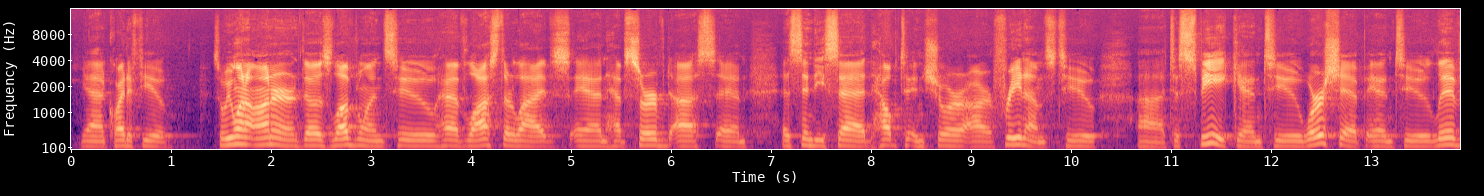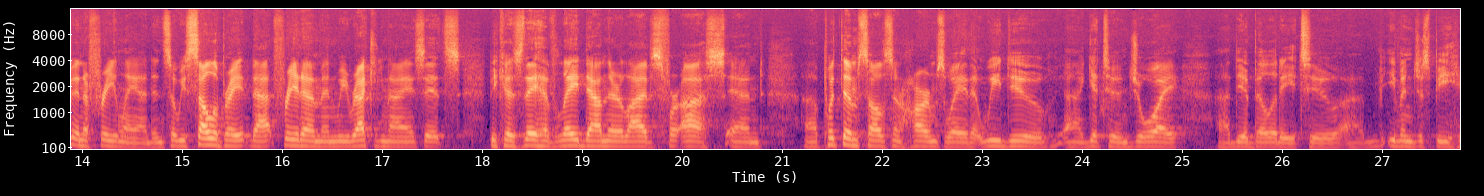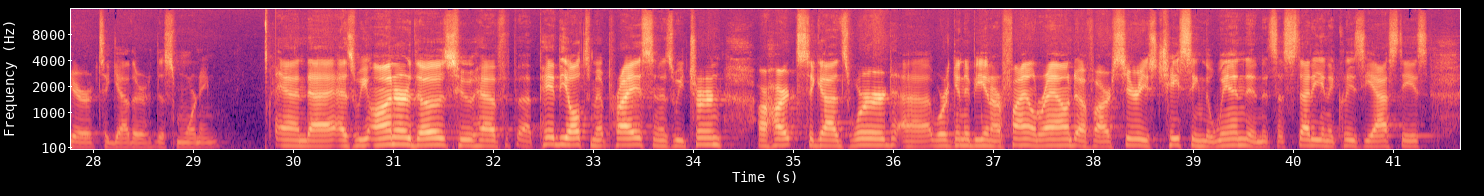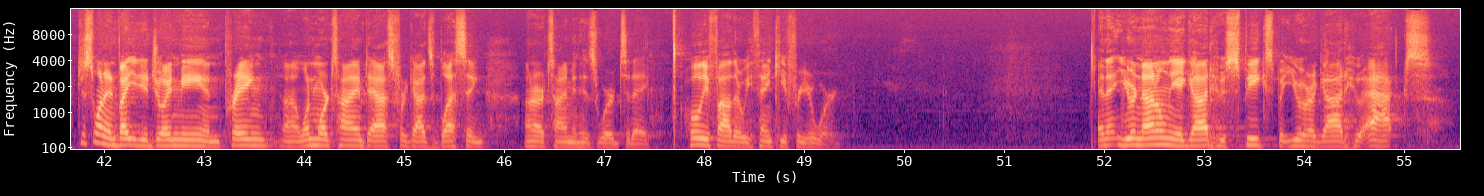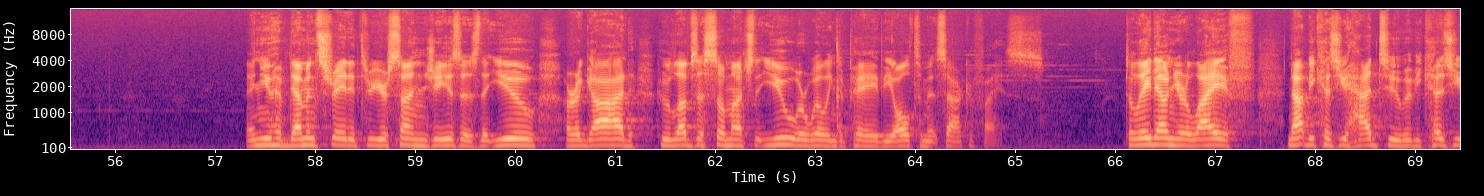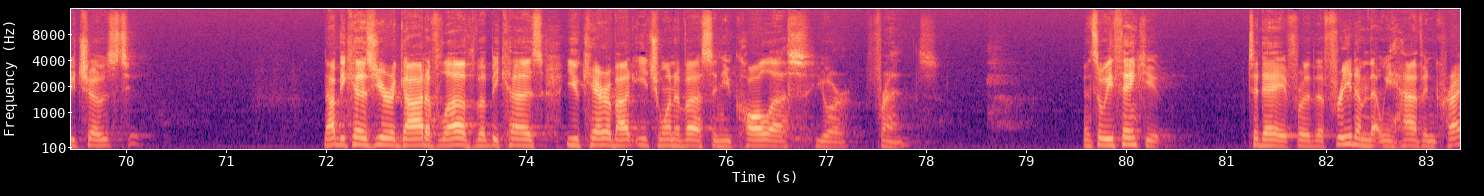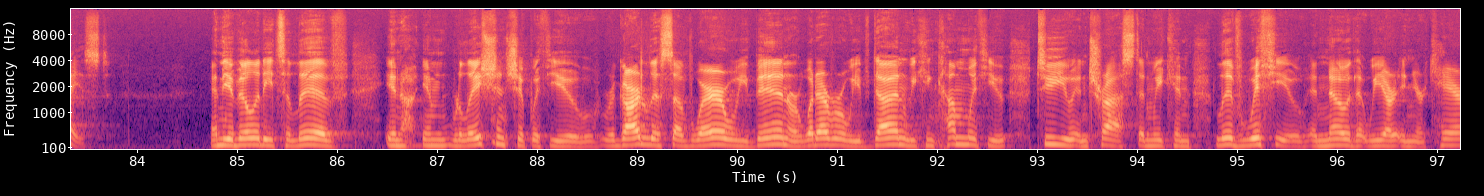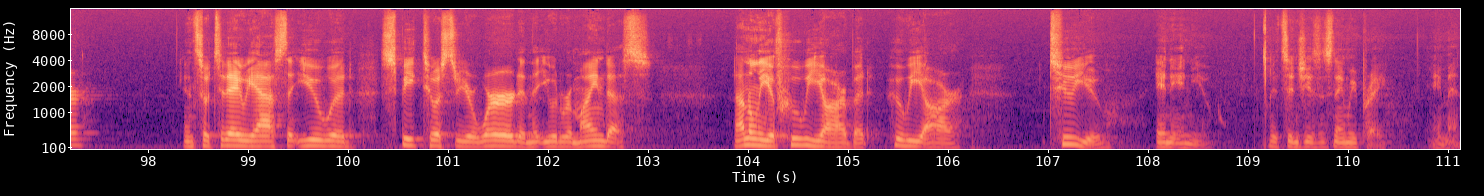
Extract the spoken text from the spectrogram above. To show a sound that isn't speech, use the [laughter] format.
Yeah, quite a few. So we want to honor those loved ones who have lost their lives and have served us, and as Cindy said, helped to ensure our freedoms to uh, to speak and to worship and to live in a free land. And so we celebrate that freedom and we recognize it's because they have laid down their lives for us and uh, put themselves in harm's way that we do uh, get to enjoy uh, the ability to uh, even just be here together this morning. And uh, as we honor those who have uh, paid the ultimate price, and as we turn our hearts to God's Word, uh, we're going to be in our final round of our series, Chasing the Wind, and it's a study in Ecclesiastes. Just want to invite you to join me in praying uh, one more time to ask for God's blessing on our time in His Word today. Holy Father, we thank you for your Word. And that you're not only a God who speaks, but you are a God who acts. And you have demonstrated through your Son, Jesus, that you are a God who loves us so much that you were willing to pay the ultimate sacrifice. To lay down your life, not because you had to, but because you chose to. Not because you're a God of love, but because you care about each one of us and you call us your friends. And so we thank you today for the freedom that we have in Christ and the ability to live in, in relationship with you, regardless of where we've been or whatever we've done, we can come with you to you in trust and we can live with you and know that we are in your care. And so today we ask that you would speak to us through your word and that you would remind us not only of who we are, but who we are to you and in you. It's in Jesus' name we pray. Amen.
